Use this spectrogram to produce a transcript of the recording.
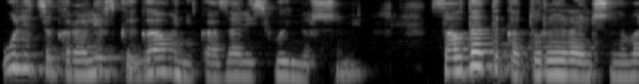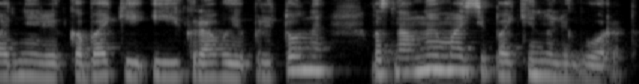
Улицы Королевской гавани казались вымершими. Солдаты, которые раньше наводнили кабаки и игровые притоны, в основной массе покинули город.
